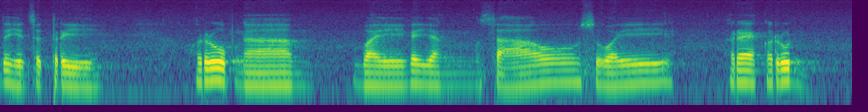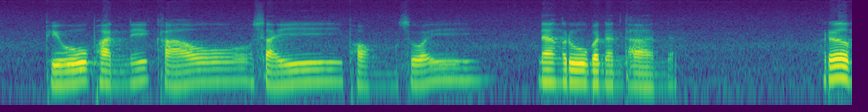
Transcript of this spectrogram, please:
ได้เห็นสตรี รูปงามวัยก็ยังสาวสวยแรกรุ่น ผิวพรรณนี้ขาวใสผ่องสวยนางรูบนันทานเริ่ม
